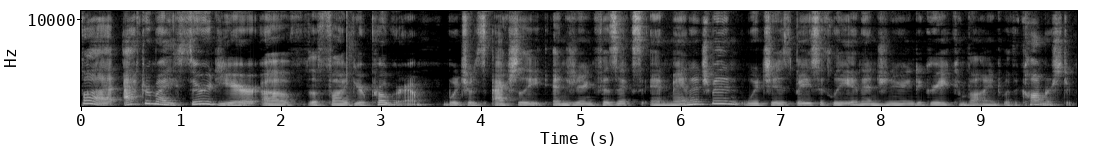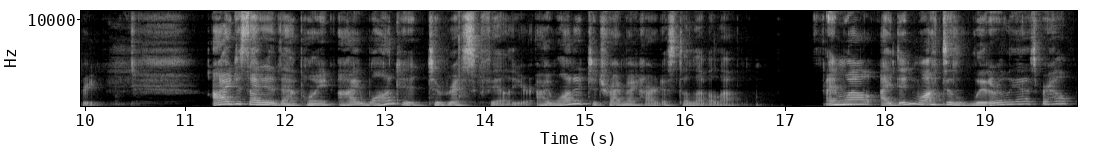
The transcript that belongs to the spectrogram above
But after my third year of the five year program, which was actually engineering physics and management, which is basically an engineering degree combined with a commerce degree, I decided at that point I wanted to risk failure. I wanted to try my hardest to level up. And while I didn't want to literally ask for help,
